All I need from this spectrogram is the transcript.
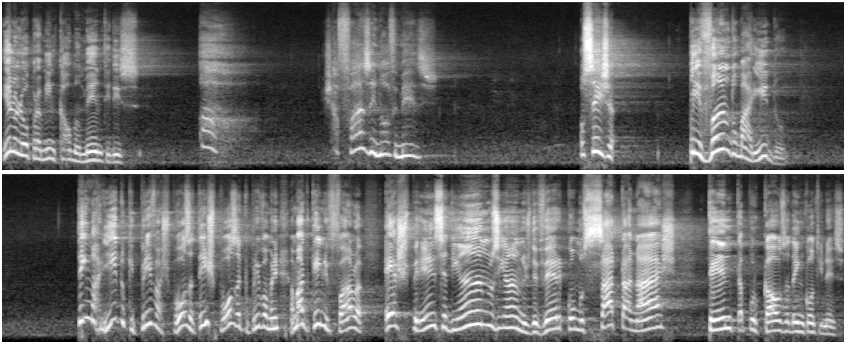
Ele olhou para mim calmamente e disse: Ah, já fazem nove meses. Ou seja, privando o marido. Tem marido que priva a esposa, tem esposa que priva o marido. Amado, quem lhe fala é a experiência de anos e anos de ver como Satanás tenta por causa da incontinência.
